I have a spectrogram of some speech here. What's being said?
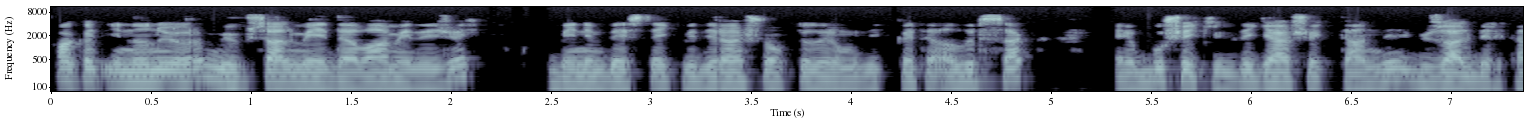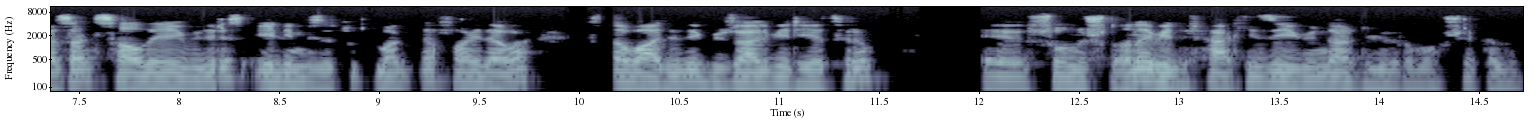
Fakat inanıyorum yükselmeye devam edecek. Benim destek ve direnç noktalarımı dikkate alırsak e, bu şekilde gerçekten de güzel bir kazanç sağlayabiliriz. Elimizde tutmakta fayda var. Kısa vadede güzel bir yatırım e, sonuçlanabilir. Herkese iyi günler diliyorum. Hoşçakalın.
